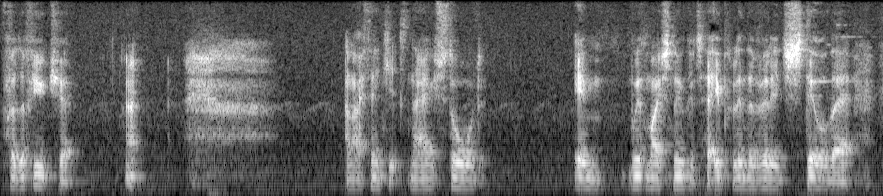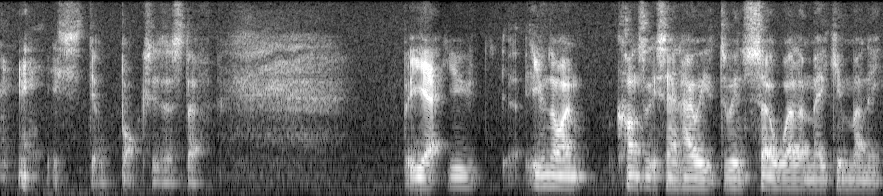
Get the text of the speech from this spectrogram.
for the future. and I think it's now stored in with my snooker table in the village still there. it's still boxes of stuff. But yeah, you even though I'm constantly saying how he's doing so well and making money,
